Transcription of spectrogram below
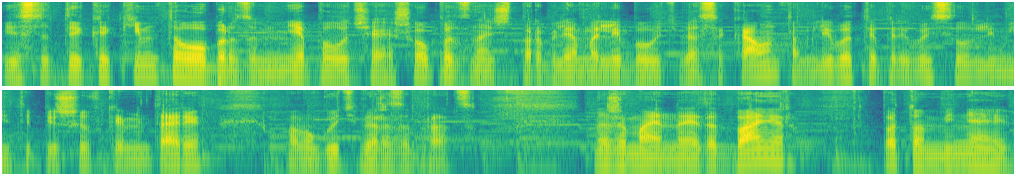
Если ты каким-то образом не получаешь опыт, значит проблема либо у тебя с аккаунтом, либо ты превысил лимиты. Пиши в комментариях, помогу тебе разобраться. Нажимай на этот баннер, потом меняй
